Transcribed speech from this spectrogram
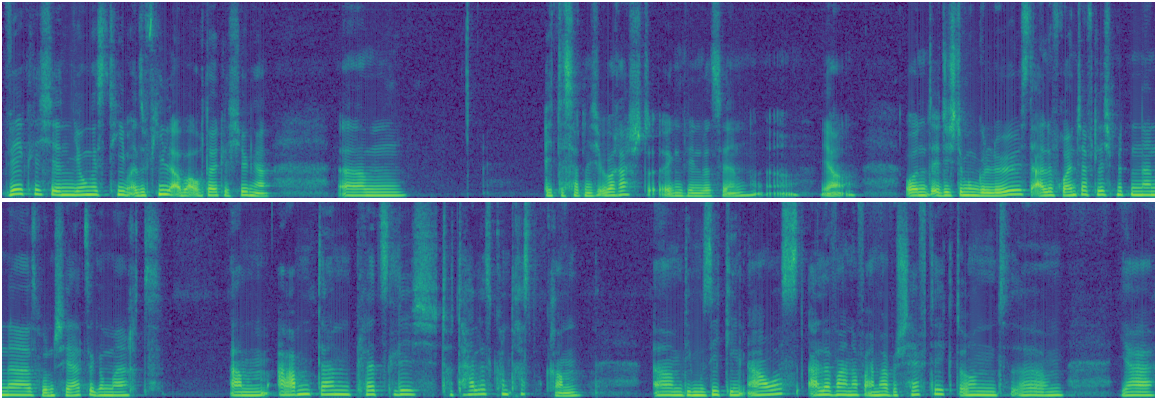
Wirklich ein junges Team, also viele aber auch deutlich jünger. Ähm, das hat mich überrascht irgendwie ein bisschen. Äh, ja. Und die Stimmung gelöst, alle freundschaftlich miteinander, es wurden Scherze gemacht. Am Abend dann plötzlich totales Kontrastprogramm. Ähm, die Musik ging aus, alle waren auf einmal beschäftigt und ähm, ja,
